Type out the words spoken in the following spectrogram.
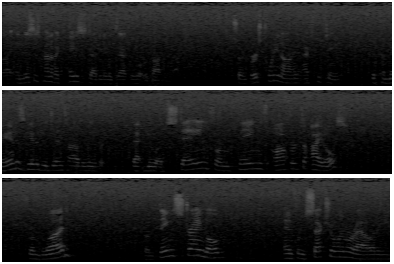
Right? And this is kind of a case study in exactly what we're talking about. So in verse 29, Acts 15, the command is given to Gentile believers that you abstain from things offered to idols, from blood, from things strangled, and from sexual immorality.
